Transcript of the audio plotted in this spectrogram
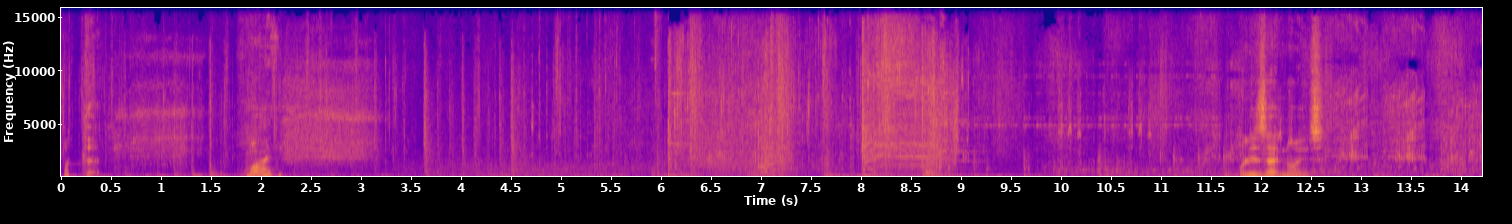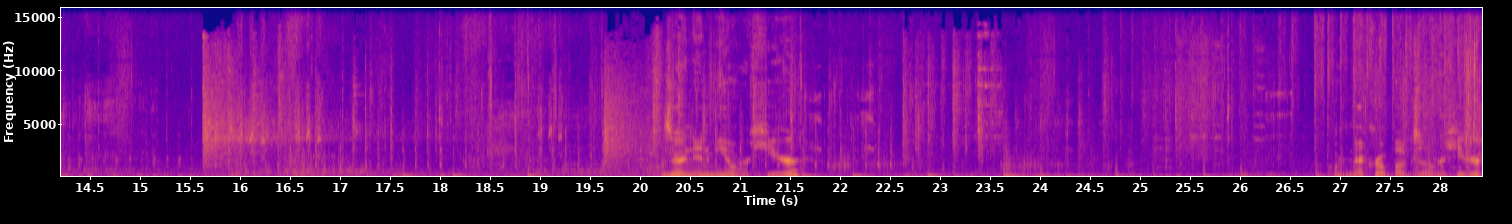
What the? Why? What is that noise? Is there an enemy over here? Or necro bugs over here?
